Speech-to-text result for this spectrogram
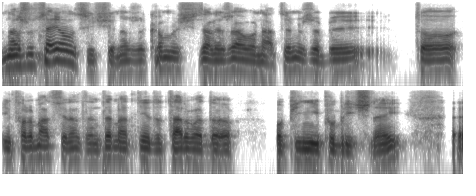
narzucający się, no, że komuś zależało na tym, żeby to informacja na ten temat nie dotarła do opinii publicznej e,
